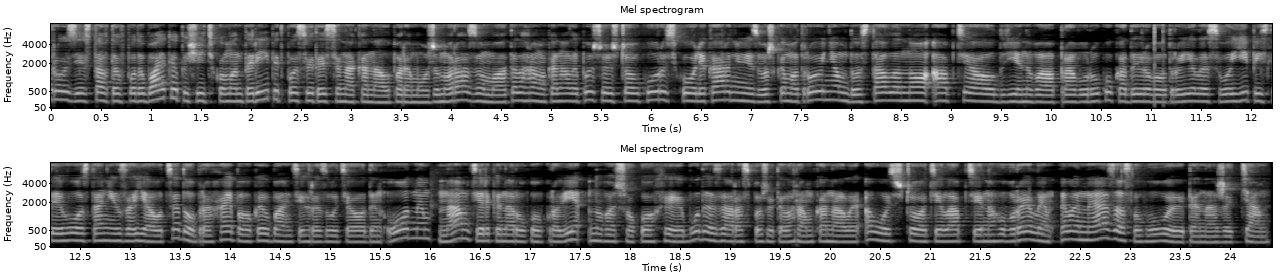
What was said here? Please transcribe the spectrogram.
Друзі, ставте вподобайки, пишіть коментарі, підписуйтеся на канал. Переможемо разом. А телеграм-канали пишуть, що в Курську лікарню із важким отруєнням доставлено Аптіалдієнова. Праву руку Кадирова отруїли свої після його останніх заяв. Це добре. Хай павуки в банці гризуться один одним. Нам тільки на руку в крові новачок охи буде зараз. Пишуть телеграм-канали. А ось що ті лапці наговорили. Ви не заслуговуєте на життя.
